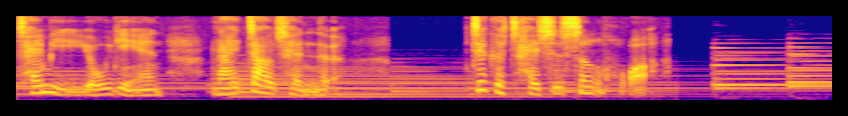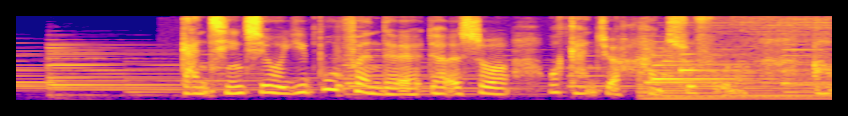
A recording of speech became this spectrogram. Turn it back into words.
柴米油盐来造成的，这个才是生活。感情只有一部分的的说，我感觉很舒服了啊！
